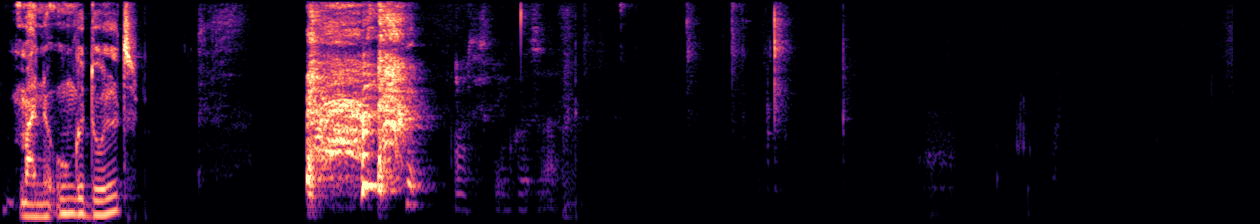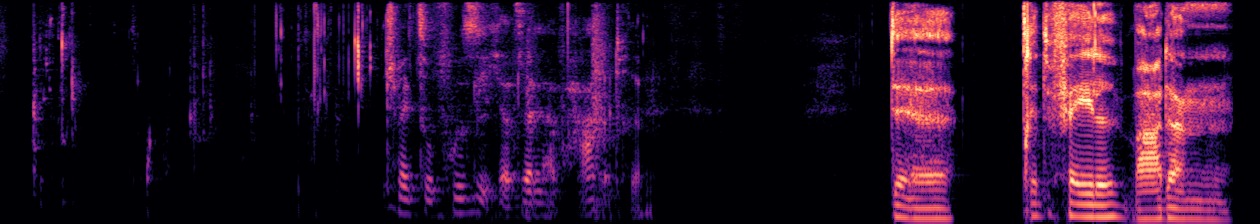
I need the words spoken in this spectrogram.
meine Ungeduld. Schmeckt so fusselig, als wären da Haare drin. Der dritte Fail war dann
